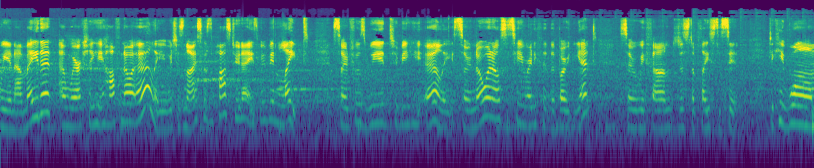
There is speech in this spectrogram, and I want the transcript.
we now made it, and we're actually here half an hour early, which is nice because the past two days we've been late. So it feels weird to be here early. So no one else is here ready for the boat yet. So we found just a place to sit to keep warm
